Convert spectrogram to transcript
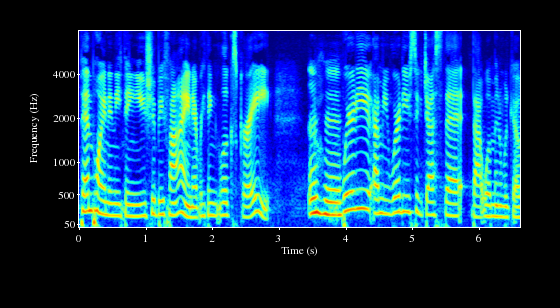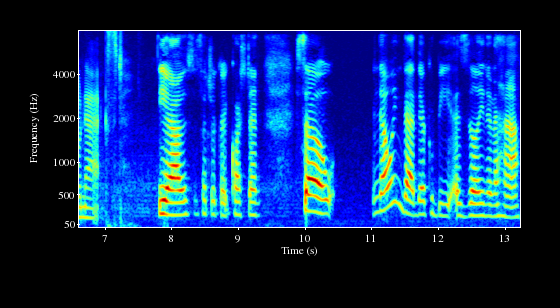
pinpoint anything. You should be fine. Everything looks great. Mm-hmm. Where do you? I mean, where do you suggest that that woman would go next? Yeah, this is such a great question. So, knowing that there could be a zillion and a half,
